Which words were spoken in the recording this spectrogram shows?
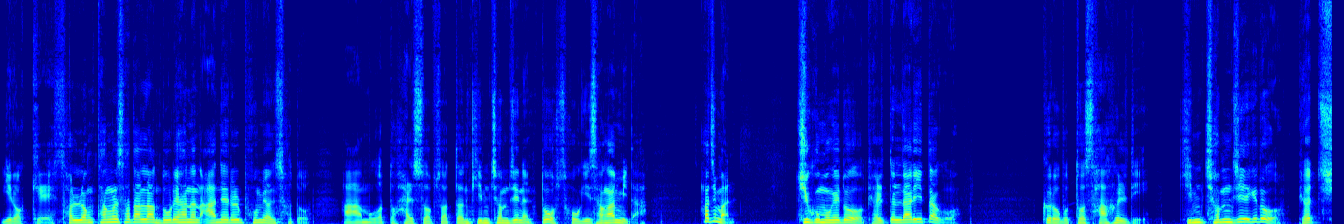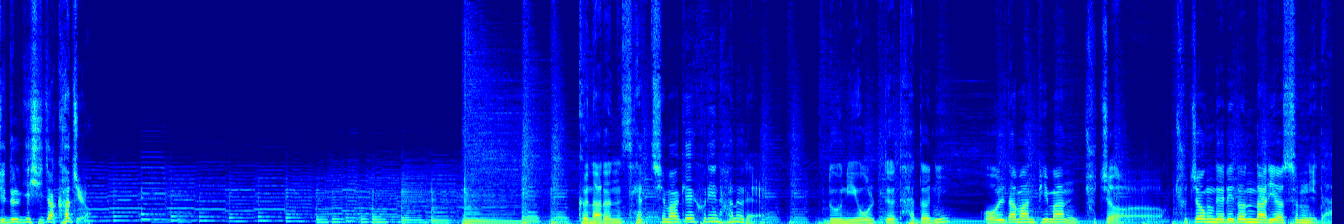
이렇게 설렁탕을 사달라 노래하는 아내를 보면서도 아무것도 할 수 없었던 김첨지는 또 속이 상합니다. 하지만 쥐구멍에도 별뜰 날이 있다고. 그로부터 사흘 뒤 김첨지에게도 볕이 들기 시작하죠. 그날은 새침하게 흐린 하늘에 눈이 올 듯 하더니 얼다만 비만 추적 추적 내리던 날이었습니다.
